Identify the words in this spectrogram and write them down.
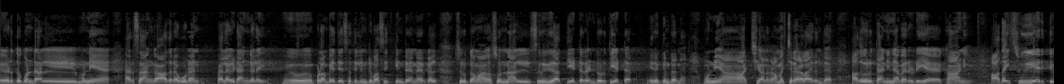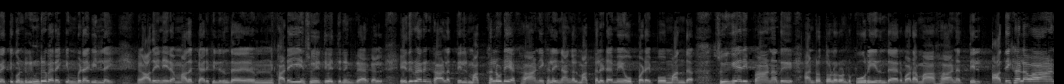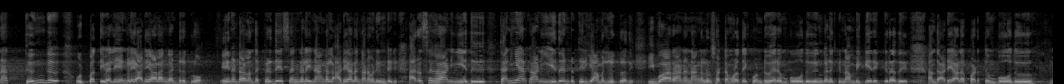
எடுத்துக்கொண்டால் முன்னைய அரசாங்க ஆதரவுடன் பல இடங்களை அஹ், புலம்பெயர் தேசத்தில் இன்று வசிக்கின்றனர்கள். சுருக்கமாக சொன்னால் சிறுகா தியேட்டர் என்ற ஒரு தியேட்டர் இருக்கின்றன. முன்னைய ஆட்சியாளர் அமைச்சர்களாக இருந்தார் அது ஒரு தனிநபர் அவருடைய காணி. அதை சுவீகரித்து வைத்துக்கொண்டு இன்று வரைக்கும் விடவில்லை. அதே நேரம் அதற்கு அருகில் இருந்த கடையையும் சுயரித்து வைத்திருக்கிறார்கள். எதிர்வரும் காலத்தில் மக்களுடைய காணிகளை நாங்கள் மக்களிடமே ஒப்படைப்போம். அந்த சுயரிப்பானது அன்றத்தோழர் ஒன்று கூறியிருந்தார் வடமாகாணத்தில் அதிகளவான தெங்கு உற்பத்தி வலயங்களை அடையாளம் கண்டிருக்கிறோம். ஏனென்றால் அந்த பிரதேசங்களை நாங்கள் அடையாளம் காண வேண்டும். இன்றைக்கு அரசு காணி எது தனியார் காணி எது என்று தெரியாமல் இருக்கிறது. இவ்வாறான நாங்கள் ஒரு சட்டமூலத்தை கொண்டு வரும்போது எங்களுக்கு நம்பிக்கை இருக்கிறது. அந்த அடையாளப்படுத்தும் போது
